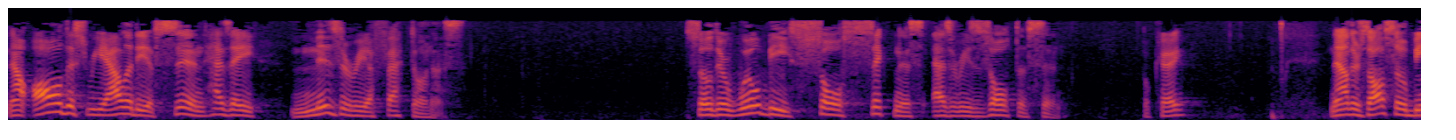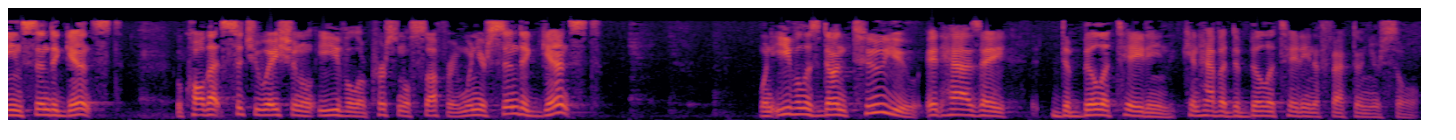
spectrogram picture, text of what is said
Now, all this reality of sin has a misery effect on us. So there will be soul sickness as a result of sin. Okay? Now there's also being sinned against. We'll call that situational evil or personal suffering. When you're sinned against, when evil is done to you, it has a debilitating, can have a debilitating effect on your soul.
